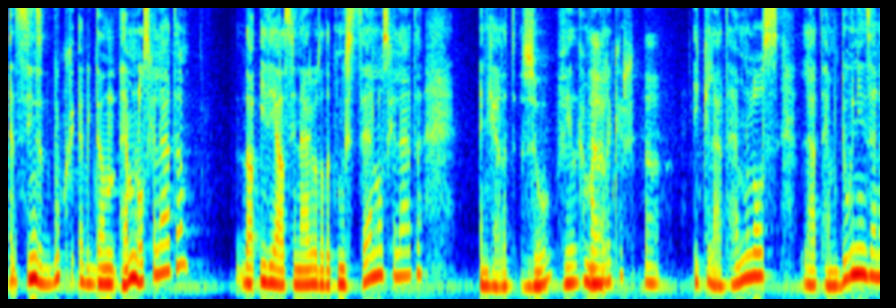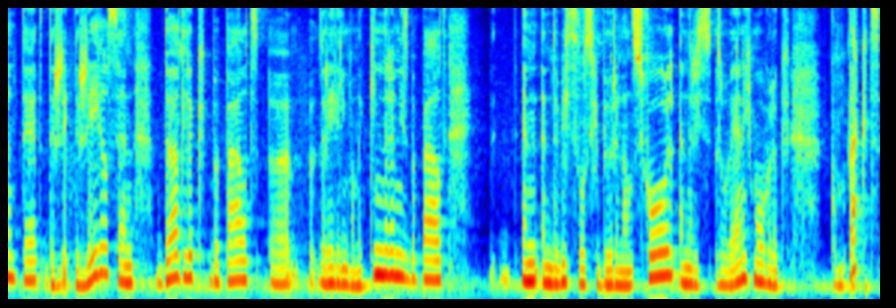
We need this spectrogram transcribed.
en sinds het boek heb ik dan hem losgelaten, dat ideaal scenario dat het moest zijn losgelaten, en gaat het zoveel gemakkelijker. Ja. Ik laat hem los, laat hem doen in zijn tijd. De, re- de regels zijn duidelijk bepaald, eh, de regeling van de kinderen is bepaald. En, en de wissels gebeuren aan school en er is zo weinig mogelijk contact.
